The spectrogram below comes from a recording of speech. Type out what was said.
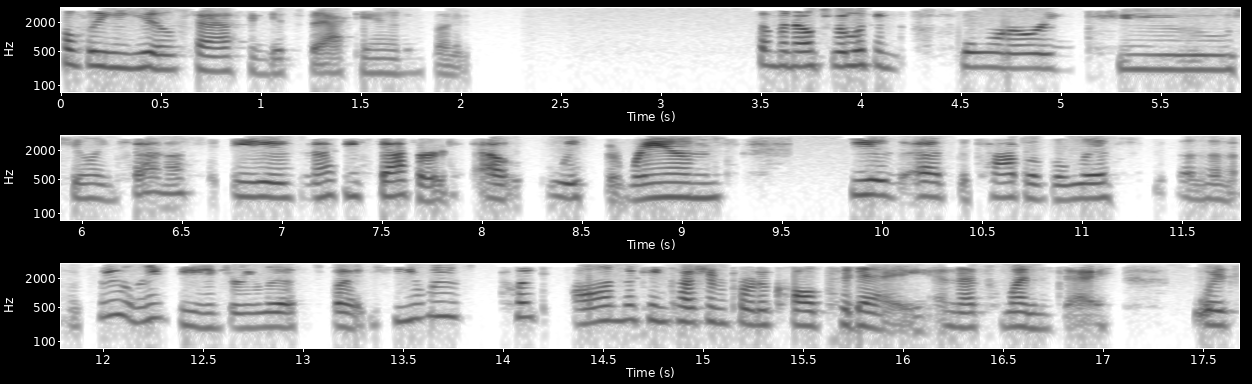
Hopefully he heals fast and gets back in. But someone else we're looking forward to healing fast is Matthew Stafford out with the Rams. He is at the top of the list, uh, a pretty lengthy injury list, but he was put on the concussion protocol today, and that's Wednesday, which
